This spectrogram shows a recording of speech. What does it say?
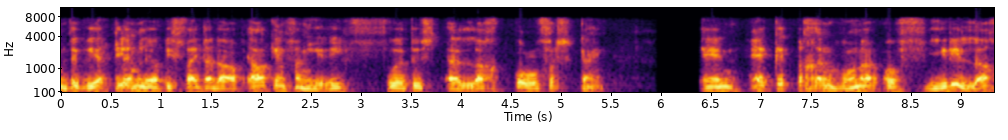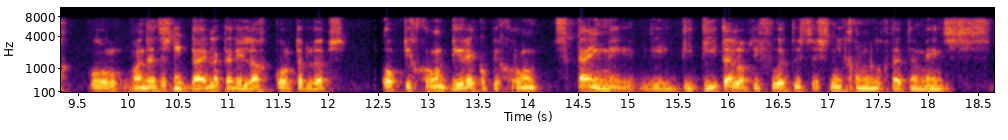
Moet ek weer klem lê op die feit dat daar op elkeen van hierdie fotos 'n ligkol verskyn. En ek het begin wonder of hierdie ligkol, want dit is nie duidelik dat die ligkol terloops op die grond direk op die grond skyn nie. Die die detail op die fotos is nie genoeg dat 'n mens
